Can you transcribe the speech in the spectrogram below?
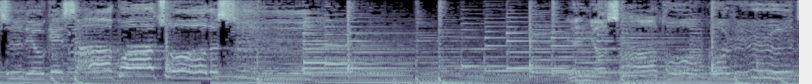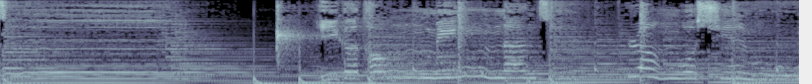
是留给傻瓜做的事。人要洒脱过日子。一个透明男子让我羡慕，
